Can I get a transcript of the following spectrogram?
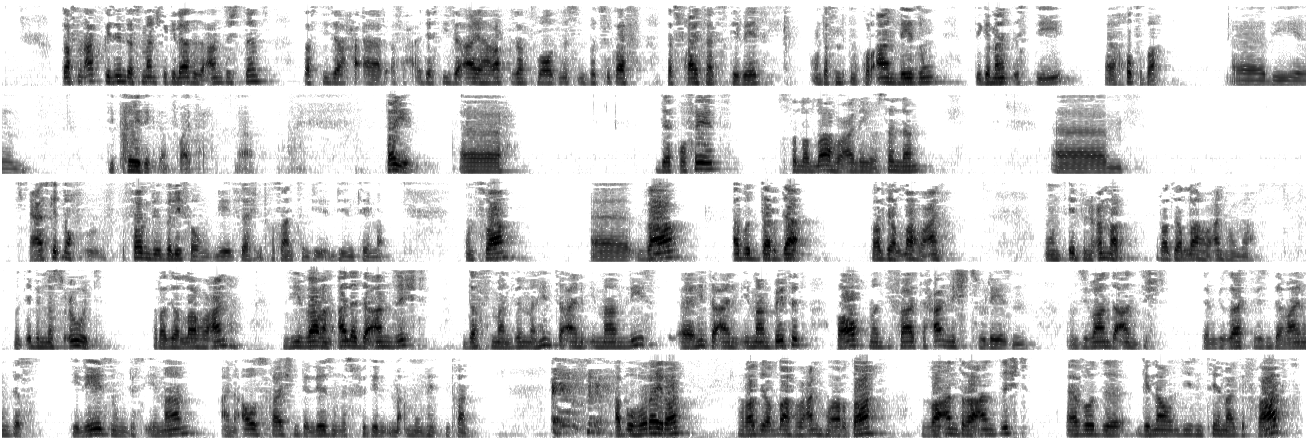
Davon abgesehen, dass manche Gelehrte der Ansicht sind, dass dieser, äh, dass diese Eier herabgesandt worden ist in Bezug auf das Freitagsgebet und dass mit der Koranlesung die gemeint ist die äh, Khutbah, äh, die, äh, die Predigt am Freitag. Ja. Äh, der Prophet sallallahu alaihi wasallam ähm, ja, es gibt noch folgende Überlieferungen, die vielleicht interessant sind in diesem Thema. Und zwar äh, war Abu Darda radiallahu anhu und Ibn Umar radiallahu anhuma und Ibn Mas'ud radiallahu anhu, sie waren alle der Ansicht, dass man, wenn man hinter einem Imam liest, äh, hinter einem Imam betet, braucht man die Fatiha nicht zu lesen. Und sie waren der Ansicht. Sie haben gesagt, wir sind der Meinung, dass die Lesung des Imam eine ausreichende Lesung ist für den Ma'mum hinten dran. Abu Huraira, radiallahu anhu ardah, war anderer Ansicht. Er wurde genau in diesem Thema gefragt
